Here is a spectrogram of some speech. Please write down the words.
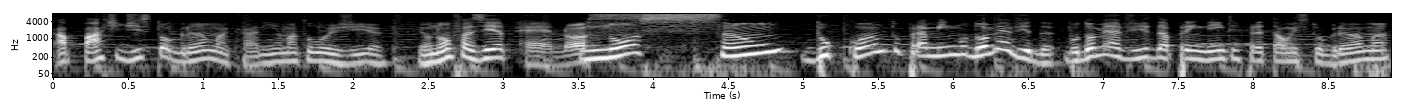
A parte de histograma, cara, em hematologia. Eu não fazia é, nossa. noção do quanto pra mim mudou minha vida. Mudou minha vida aprender a interpretar um histograma,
